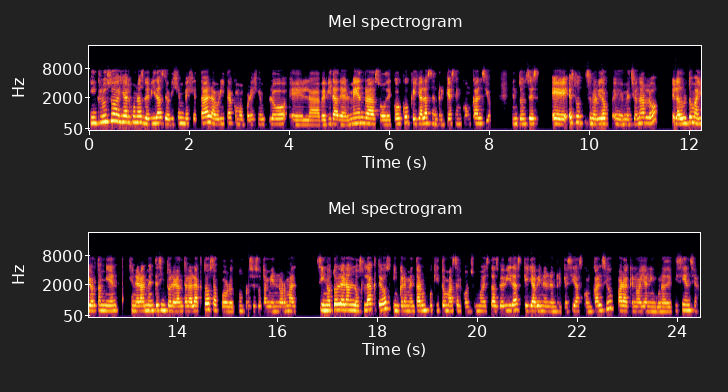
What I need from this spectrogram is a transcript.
Incluso hay algunas bebidas de origen vegetal ahorita, como por ejemplo eh, la bebida de almendras o de coco, que ya las enriquecen con calcio. Entonces, eh, esto se me olvidó mencionarlo, el adulto mayor también generalmente es intolerante a la lactosa por un proceso también normal si no toleran los lácteos, incrementar un poquito más el consumo de estas bebidas que ya vienen enriquecidas con calcio para que no haya ninguna deficiencia.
